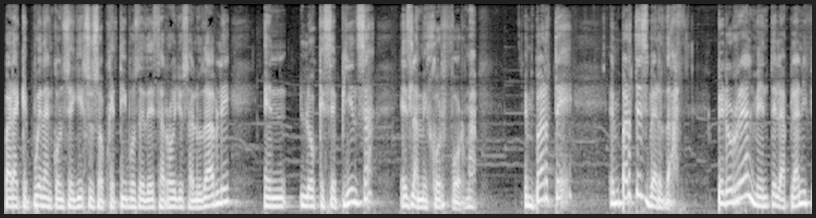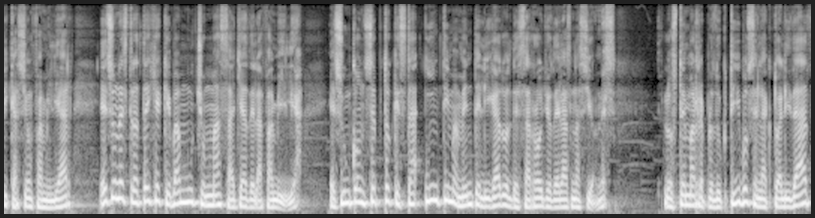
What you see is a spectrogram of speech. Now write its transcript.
para que puedan conseguir sus objetivos de desarrollo saludable en lo que se piensa es la mejor forma. En parte, en parte es verdad, pero realmente la planificación familiar es una estrategia que va mucho más allá de la familia. Es un concepto que está íntimamente ligado al desarrollo de las naciones. Los temas reproductivos en la actualidad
